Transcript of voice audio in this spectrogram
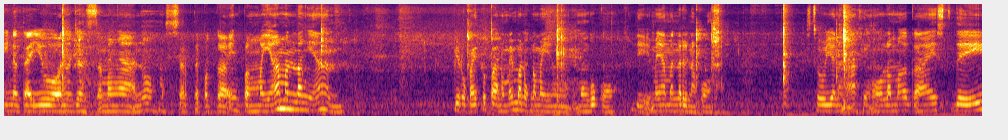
Hindi na tayo ano dyan sa mga ano, masasarap na pagkain. Pang mayaman lang yan. Pero kahit pa paano, may manok naman yung munggo ko. Di, mayaman na rin ako. So, yan ang aking ulam mga guys today.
